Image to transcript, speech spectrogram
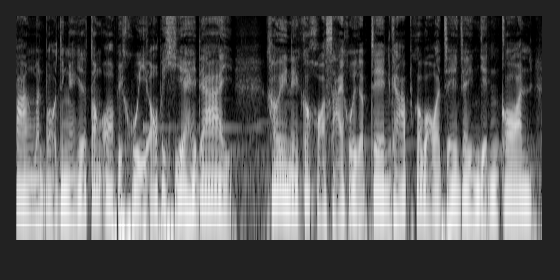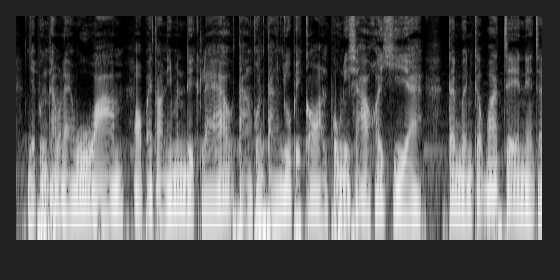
ฟังมันบอกยังไงก็จะต้องออกไปคุยออกไปเคลียร์ให้ได้ เขาเองเนี่ยก็ขอสายคุยกับเจนครับ ก็บอกว่าเจนใจเย็นๆก่อน อย่าเพิ่งทำอะไรวู่วาม ออกไปตอนนี้มันดึกแล้ว ต่างคนต่างอยู่ไปก่อน พรุ่งนี้เช้าค่อยเคลียร์ แต่เหมือนกับว่าเจนเนี่ยจะ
